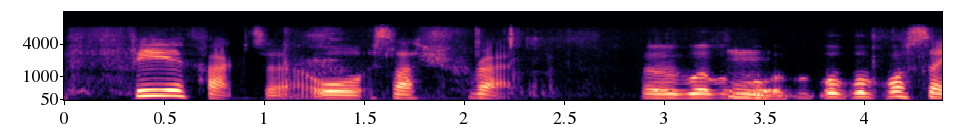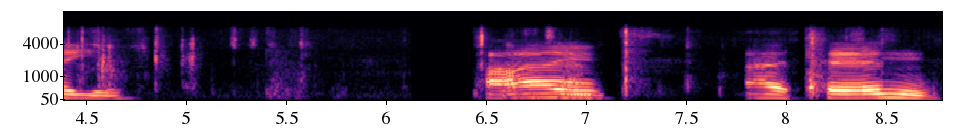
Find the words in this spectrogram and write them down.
fear factor or slash threat. Uh, wh- wh- wh- wh- what say you? Out 10. I, I ten.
